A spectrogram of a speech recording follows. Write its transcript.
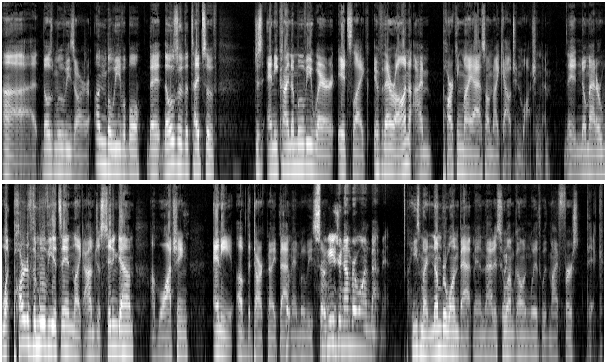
Uh, those movies are unbelievable. They, those are the types of just any kind of movie where it's like if they're on, I'm parking my ass on my couch and watching them. Eh, No matter what part of the movie it's in, like I'm just sitting down, I'm watching any of the Dark Knight Batman movies. So So he's your number one Batman. he's my number one Batman. That is who I'm going with with my first pick.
